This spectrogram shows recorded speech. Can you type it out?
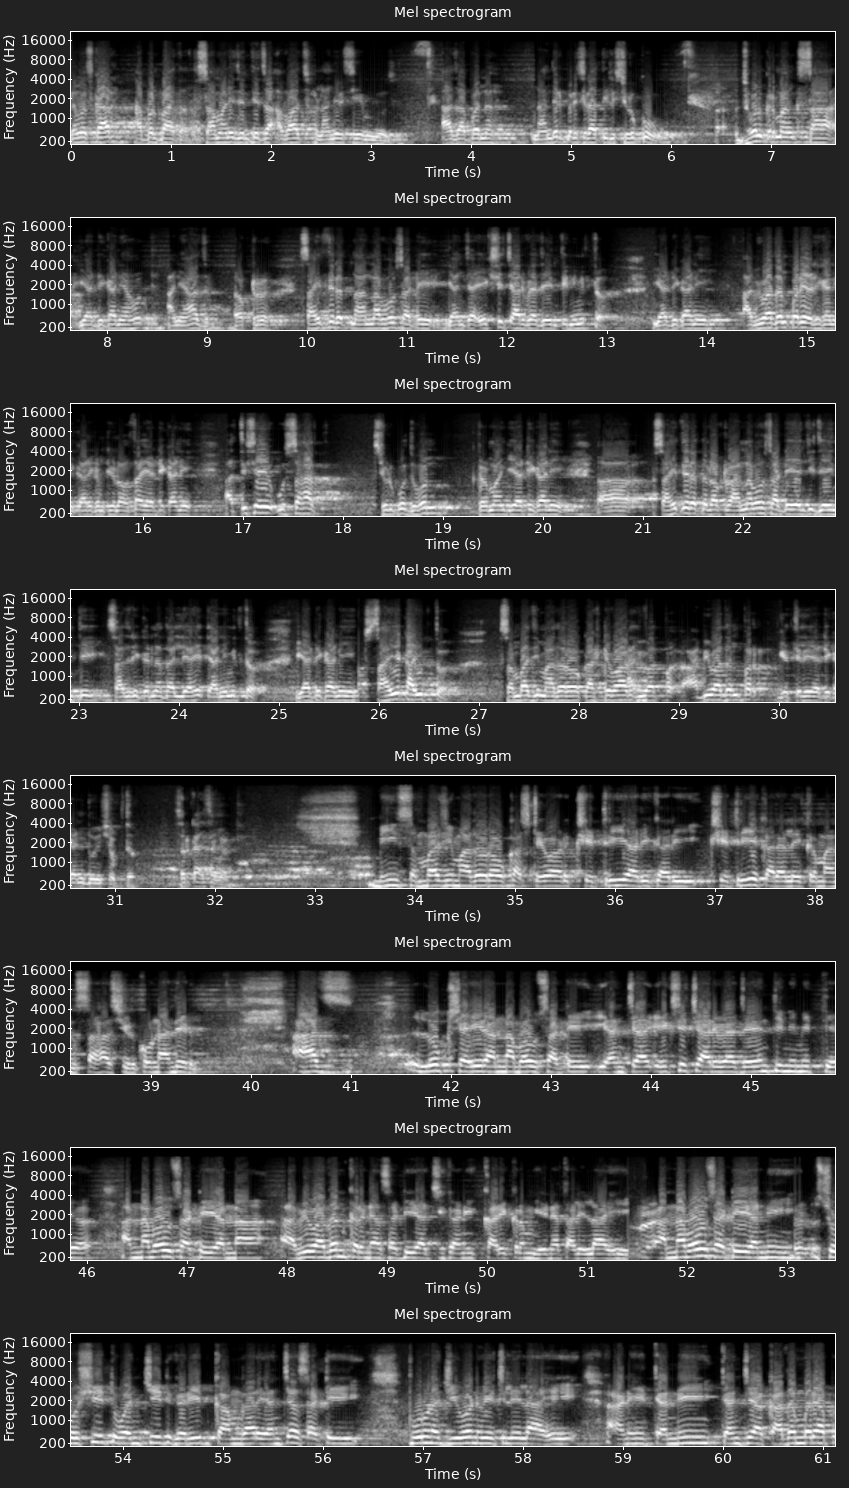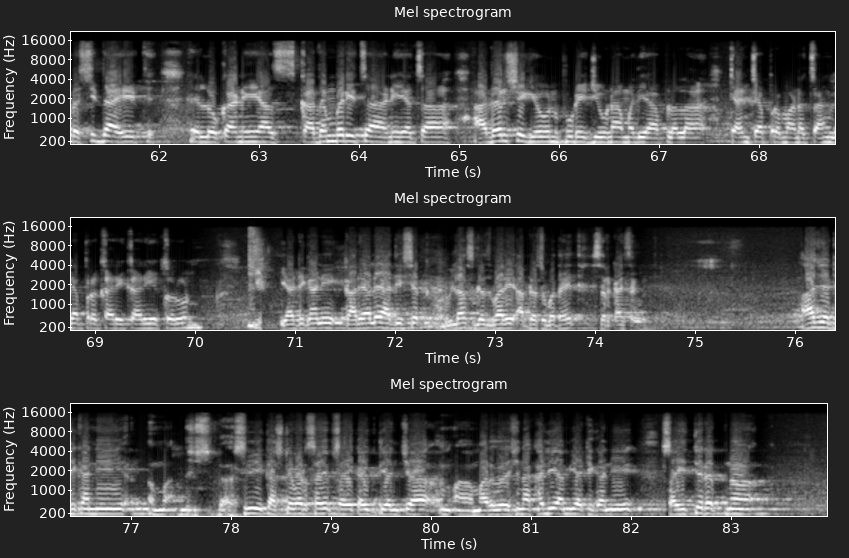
नमस्कार आपण पाहतात सामान्य जनतेचा आवाज नांदेड सीएम न्यूज आज आपण नांदेड परिसरातील शिडको झोन क्रमांक सहा या ठिकाणी आहोत. आणि आज डॉक्टर साहित्यरत्न अण्णाभाऊ साठे यांच्या एकशे चारव्या जयंतीनिमित्त या ठिकाणी अभिवादनपर या ठिकाणी कार्यक्रम ठेवला होता. या ठिकाणी अतिशय उत्साहात सिडको झोन क्रमांक या ठिकाणी साहित्यरत्न डॉक्टर अण्णाभाऊ साठे यांची जयंती साजरी करण्यात आली आहे. त्यानिमित्त या ठिकाणी सहाय्यक आयुक्त संभाजी माधवराव काष्टेवाड अभिवाद अभिवादनपर घेतलेले या ठिकाणी दोन शब्द. सर काय सांगा मी संभाजी माधवराव कास्टेवाड क्षेत्रीय अधिकारी क्षेत्रीय कार्यालय क्रमांक सहा शिडको नांदेड. आज लोकशाहीर अण्णाभाऊ साठे यांच्या एकशे चारव्या जयंतीनिमित्त अण्णाभाऊ साठे यांना अभिवादन करण्यासाठी या ठिकाणी कार्यक्रम घेण्यात आलेला आहे. अण्णाभाऊ साठे यांनी शोषित वंचित गरीब कामगार यांच्यासाठी पूर्ण जीवन वेचलेलं आहे आणि त्यांनी त्यांच्या कादंबऱ्या प्रसिद्ध आहेत. लोकांनी या कादंबरीचा आणि याचा आदर्श घेऊन पुढे जीवनामध्ये आपल्याला त्यांच्याप्रमाणे चांगल्या प्रकारे कार्य करून या ठिकाणी कार्यालय अधीक्षक विलास गजबारे आपल्यासोबत आहेत. सर काय सांगा आज या ठिकाणी श्री काष्टेवाड साहेब सहाय्यक आयुक्त यांच्या मार्गदर्शनाखाली आम्ही या ठिकाणी साहित्यरत्न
